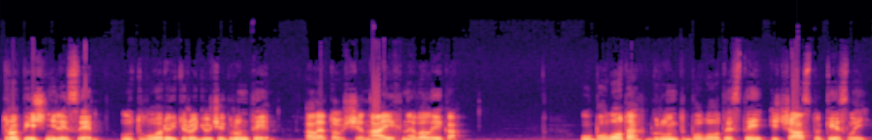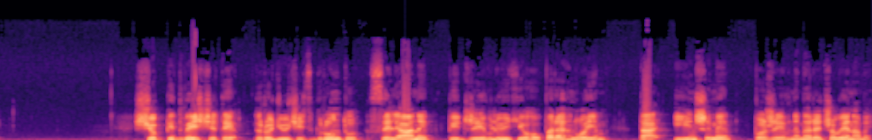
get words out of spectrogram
Тропічні ліси утворюють родючі ґрунти, але товщина їх невелика. У болотах ґрунт болотистий і часто кислий. Щоб підвищити родючість ґрунту, селяни підживлюють його перегноєм та іншими поживними речовинами.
